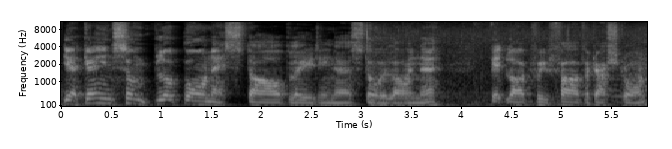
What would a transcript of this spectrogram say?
Yeah, getting some Bloodborne-esque style bleeding uh, storyline there. Bit like with Father. There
